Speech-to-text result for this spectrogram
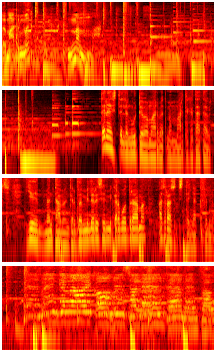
በማድመጥ መማር። ጤና ይስጥልን ውድ በማድመጥ መማር ተከታታዮች ይህ መንታ መንገድ በሚል ርዕስ የሚቀርበው ድራማ 16ኛ ክፍል ነው። በመንገድ ላይ ቆምን ሳለን ከመንታው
